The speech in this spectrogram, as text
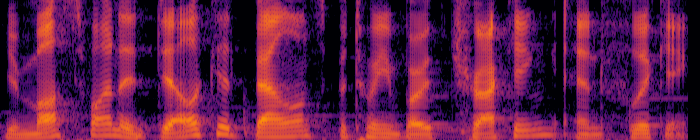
you must find a delicate balance between both tracking and flicking.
